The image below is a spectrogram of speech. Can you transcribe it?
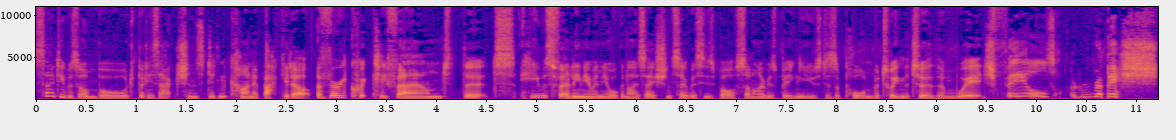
said he was on board, but his actions didn't kind of back it up. I very quickly found that he was fairly new in the organisation, so was his boss, and I was being used as a pawn between the two of them, which feels rubbish.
